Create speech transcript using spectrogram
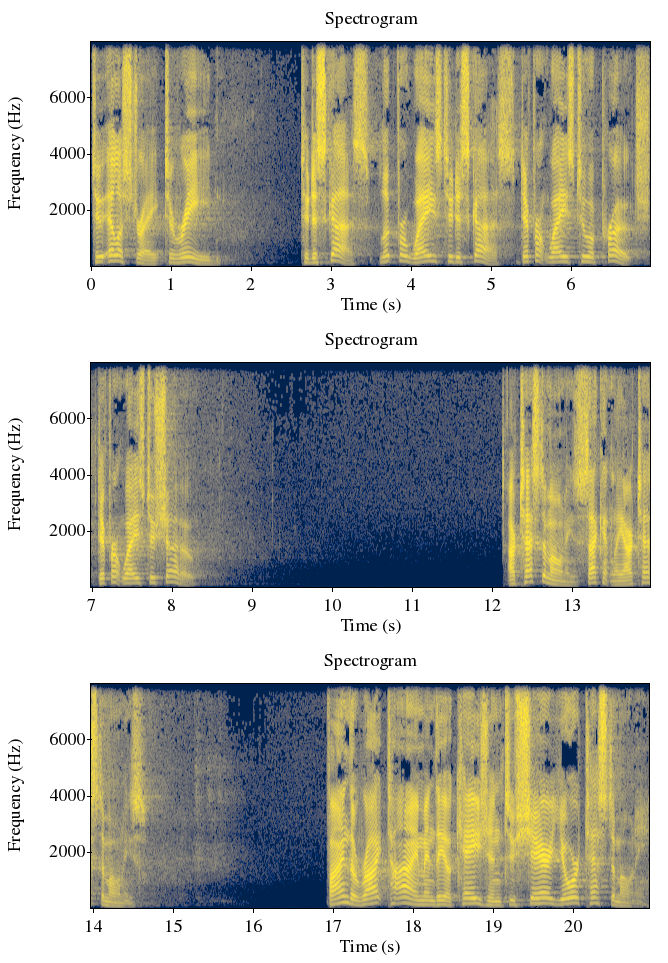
To illustrate, to read, to discuss. Look for ways to discuss, different ways to approach, different ways to show. Our testimonies, secondly, our testimonies. Find the right time and the occasion to share your testimony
